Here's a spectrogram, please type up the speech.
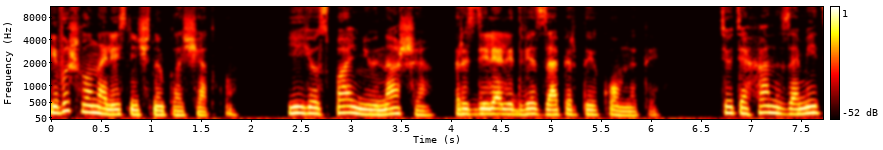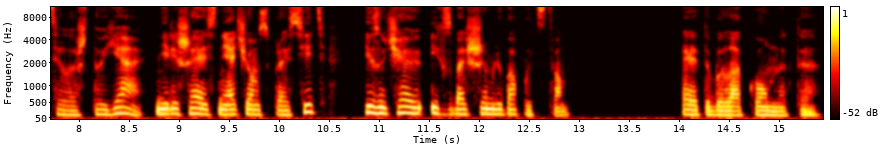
и вышла на лестничную площадку. Ее спальню и наша разделяли две запертые комнаты. Тетя Ханна заметила, что я, не решаясь ни о чем спросить, изучаю их с большим любопытством. Это была комната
